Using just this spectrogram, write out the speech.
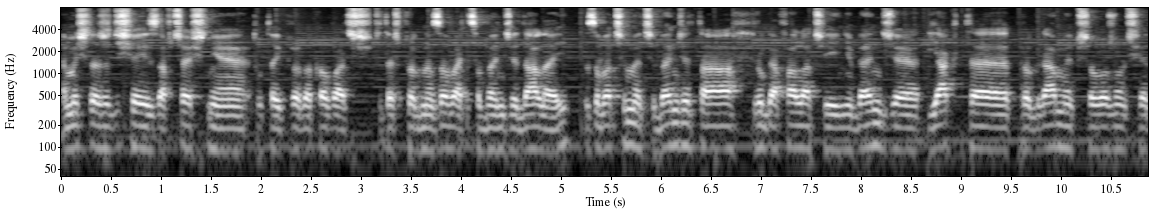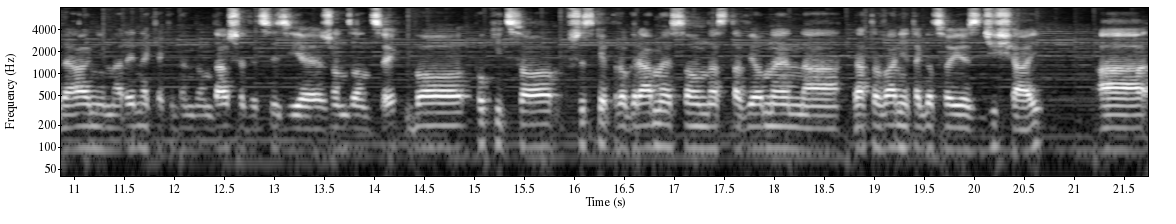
Ja myślę, że dzisiaj jest za wcześnie tutaj prorokować, czy też prognozować, co będzie dalej. Zobaczymy, czy będzie ta druga fala, czy jej nie będzie, jak te programy przełożą się realnie na rynek, jakie będą dalsze decyzje rządzących, bo póki co wszystkie programy są nastawione na ratowanie tego, co jest dzisiaj a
